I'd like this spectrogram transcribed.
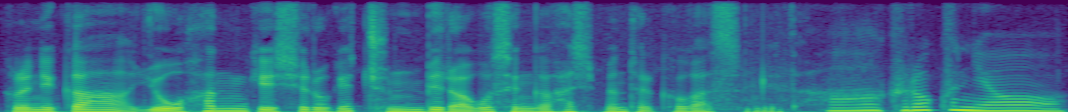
그러니까 요한계시록의 준비라고 생각하시면 될 것 같습니다. 아, 그렇군요.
